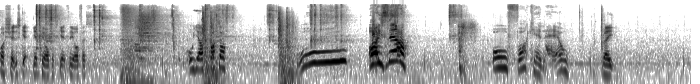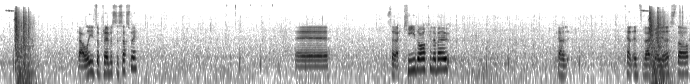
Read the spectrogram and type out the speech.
oh shit, just get, get to the office, get to the office. Oh yeah, fucker! Oh! Oh, he's there! Oh, fucking hell. Right. Can I leave the premises this way? Uh, is there a key knocking about? Can't, can't interact with any of this stuff.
